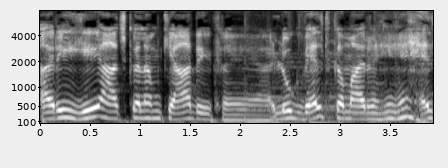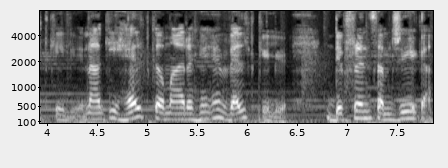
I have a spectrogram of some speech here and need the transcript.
अरे, ये आजकल हम क्या देख रहे हैं यार? लोग वेल्थ कमा रहे हैं हेल्थ के लिए, ना कि हेल्थ कमा रहे हैं वेल्थ के लिए। डिफरेंस समझिएगा।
